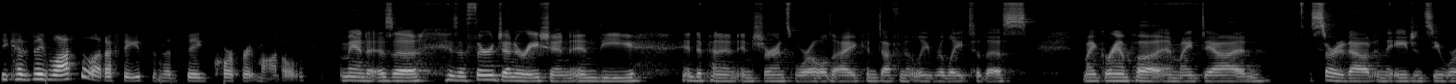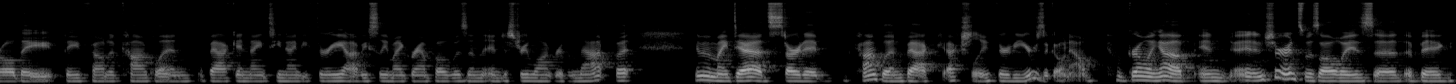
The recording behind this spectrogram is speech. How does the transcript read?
because they've lost a lot of faith in the big corporate models. Amanda, as a as a third generation in the independent insurance world, I can definitely relate to this. My grandpa and my dad started out in the agency world. They they founded Conklin back in 1993. Obviously, my grandpa was in the industry longer than that, but him and my dad started Conklin back actually 30 years ago now. Growing up, in, insurance was always a, a big,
